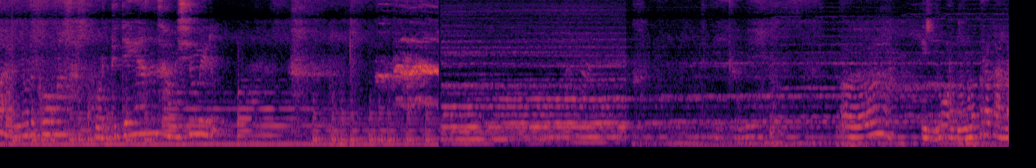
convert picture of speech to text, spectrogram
പറഞ്ഞു കൊടുക്കുമോ വരും ഇന്ന് ഉറങ്ങുന്നോക്കറ കണ്ട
